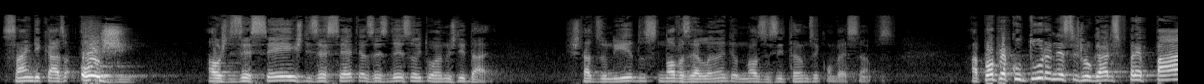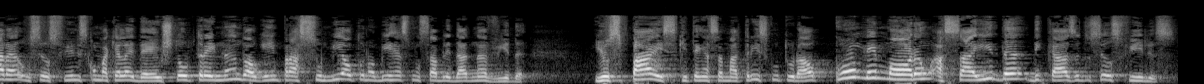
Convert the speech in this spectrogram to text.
Saem de casa hoje, aos 16, 17, às vezes 18 anos de idade. Estados Unidos, Nova Zelândia, onde nós visitamos e conversamos. A própria cultura nesses lugares prepara os seus filhos com aquela ideia: eu estou treinando alguém para assumir autonomia e responsabilidade na vida. E os pais que têm essa matriz cultural comemoram a saída de casa dos seus filhos.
